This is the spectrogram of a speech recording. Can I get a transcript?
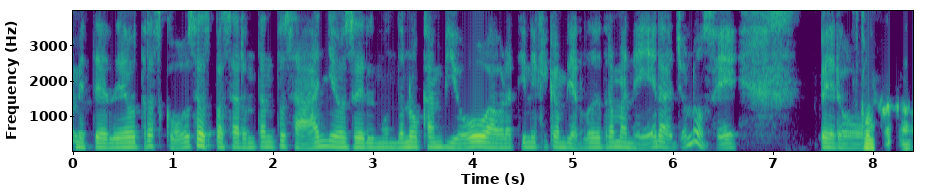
de meterle otras cosas, pasaron tantos años, el mundo no cambió, ahora tiene que cambiarlo de otra manera, yo no sé, pero... Contratado,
